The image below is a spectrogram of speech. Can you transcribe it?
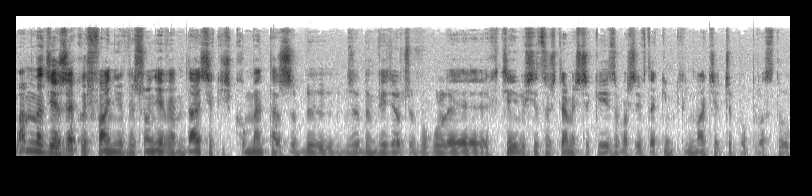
Mam nadzieję, że jakoś fajnie wyszło. Nie wiem, dajcie jakiś komentarz, żeby, żebym wiedział, czy w ogóle chcielibyście coś tam jeszcze kiedyś zobaczyć w takim klimacie, czy po prostu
